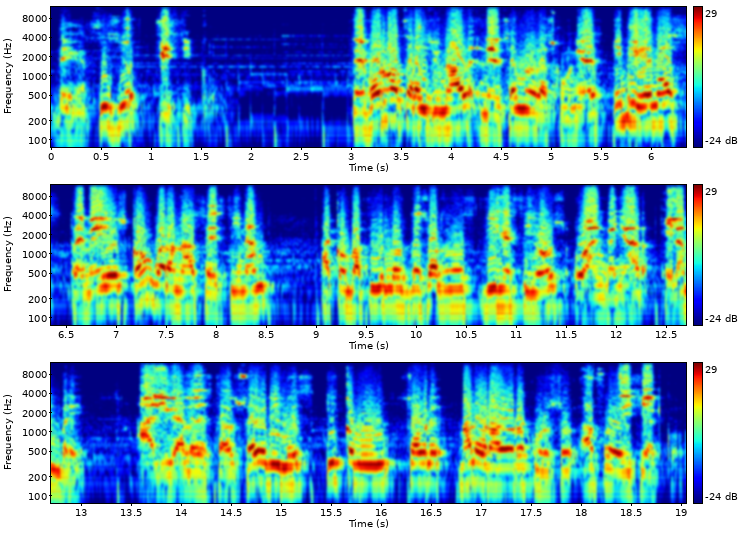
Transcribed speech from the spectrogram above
de ejercicio físico. De forma tradicional en el seno de las comunidades indígenas, remedios con guaraná se destinan a combatir los desórdenes digestivos o a engañar el hambre, a aliviar los estados febriles y como un sobrevalorado recurso afrodisíaco.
